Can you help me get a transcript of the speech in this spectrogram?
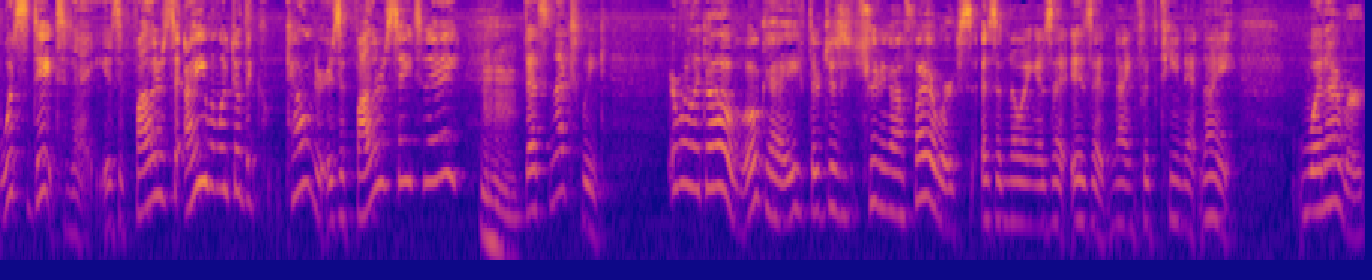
what's the date today? Is it Father's Day? I even looked at the calendar. Is it Father's Day today? Mhm. That's next week. And we're like, oh, okay. They're just shooting off fireworks, as annoying as that is at 9.15 at night. Whatever.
